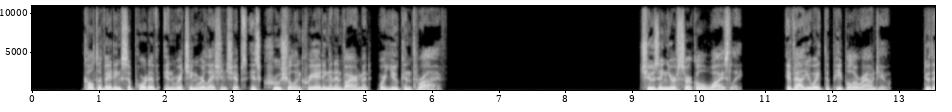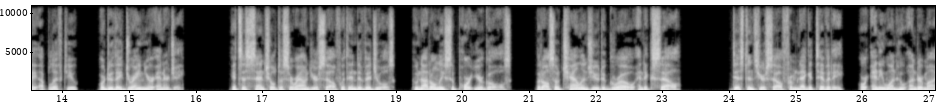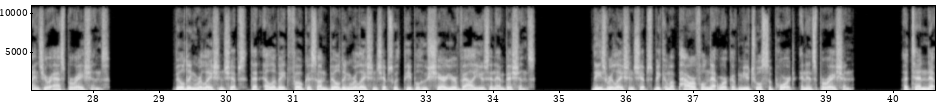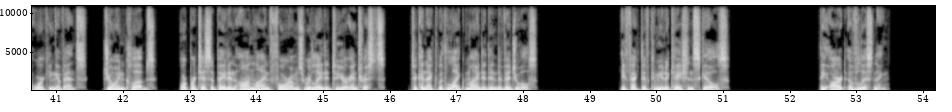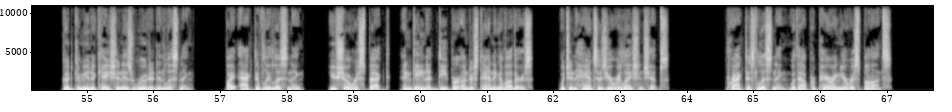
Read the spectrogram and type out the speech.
Cultivating supportive, enriching relationships is crucial in creating an environment where you can thrive. Choosing your circle wisely. Evaluate the people around you. Do they uplift you, or do they drain your energy? It's essential to surround yourself with individuals who not only support your goals, but also challenge you to grow and excel. Distance yourself from negativity or anyone who undermines your aspirations. Building relationships that elevate focus on building relationships with people who share your values and ambitions. These relationships become a powerful network of mutual support and inspiration. Attend networking events, join clubs, or participate in online forums related to your interests to connect with like-minded individuals. Effective communication skills. The art of listening. Good communication is rooted in listening. By actively listening, you show respect and gain a deeper understanding of others, which enhances your relationships. Practice listening without preparing your response.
